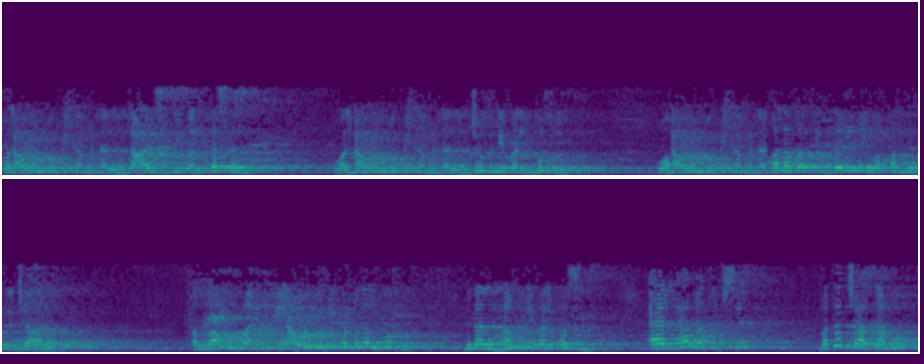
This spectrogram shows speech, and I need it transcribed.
وأعوذ بك من العجز والكسل، وأعوذ بك من الجبن والبخل، وأعوذ بك من غلبة الدين وقهر الرجال. اللهم إني أعوذ بك من البخل، من الهم والحزن. اے اللہ، میں تجھ سے مدد چاہتا ہوں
